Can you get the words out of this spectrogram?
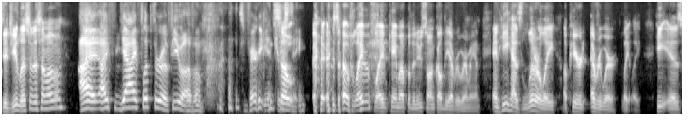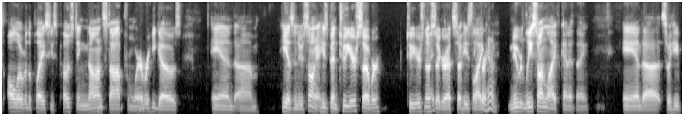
Did you listen to some of them? I, I, yeah, I flipped through a few of them. it's very interesting. so Flavor Flav came up with a new song called "The Everywhere Man," and he has literally appeared everywhere lately. He is all over the place. He's posting nonstop from wherever he goes, and um, he has a new song. He's been two years sober, two years no Nice. cigarettes, so he's Good like new release on life kind of thing. And uh, so he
